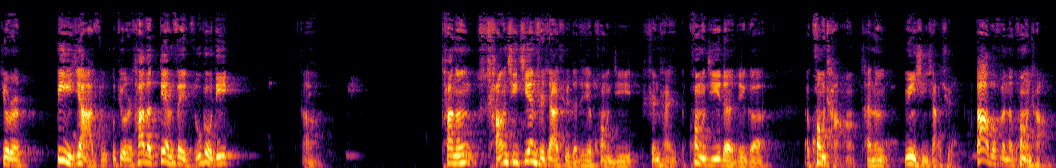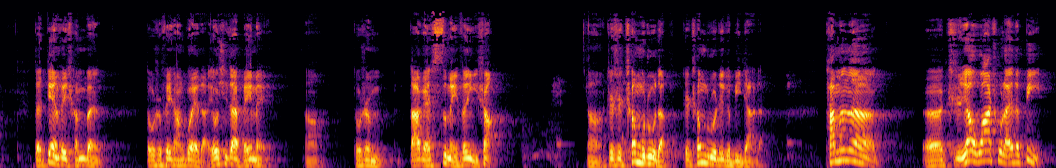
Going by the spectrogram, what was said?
就是币价足，就是它的电费足够低啊，它能长期坚持下去的这些矿机生产，矿机的这个矿场才能运行下去。大部分的矿场的电费成本都是非常贵的，尤其在北美啊，都是大概四美分以上啊，这是撑不住的，这撑不住这个币价的。他们呢，呃，只要挖出来的币，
